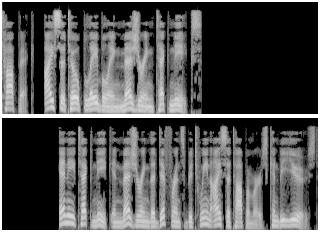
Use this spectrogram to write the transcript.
Topic: Isotope labeling measuring techniques. Any technique in measuring the difference between isotopomers can be used.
